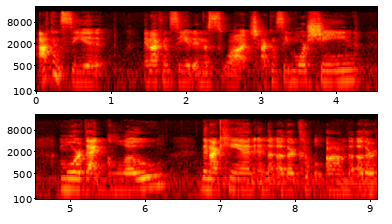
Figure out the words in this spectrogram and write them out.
I can see it and I can see it in the swatch. I can see more sheen, more of that glow than I can in the other couple, um, the other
